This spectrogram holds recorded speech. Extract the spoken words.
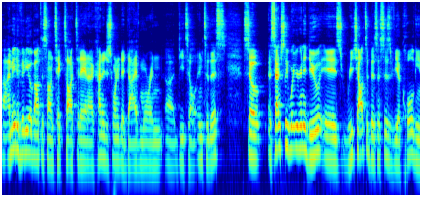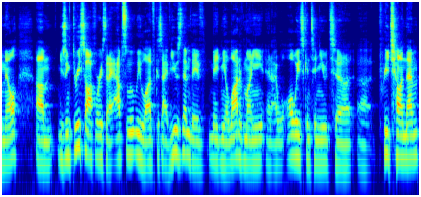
Uh, I made a video about this on TikTok today, and I kind of just wanted to dive more in uh, detail into this. So essentially, what you're going to do is reach out to businesses via cold email um, using three softwares that I absolutely love because I've used them. They've made me a lot of money, and I will always continue to uh, preach on them.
